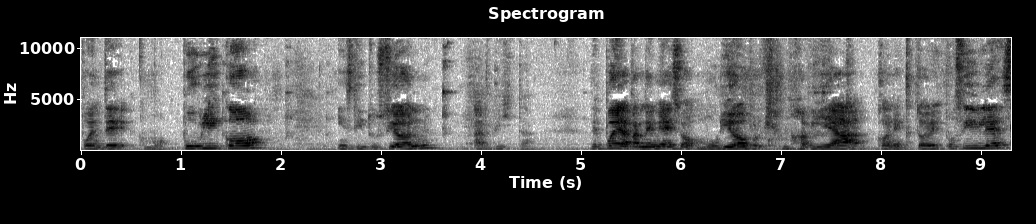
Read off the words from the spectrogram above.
Puente como público, institución, artista. Después de la pandemia eso murió porque no había conectores posibles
